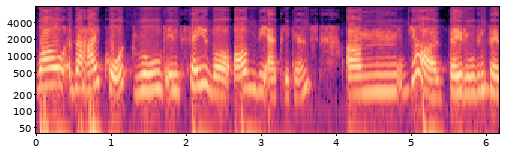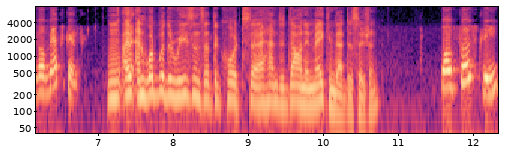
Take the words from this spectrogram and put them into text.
Well, the High Court ruled in favor of the applicants. Um, yeah, they ruled in favor of the applicants. Mm, and what were the reasons that the court uh, handed down in making that decision? Well, firstly,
